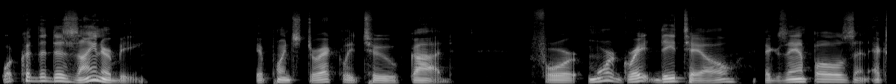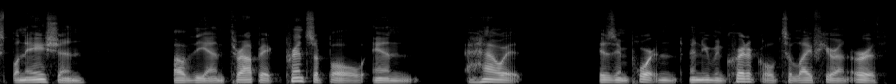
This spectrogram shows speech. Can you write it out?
What could the designer be? It points directly to God. For more great detail, examples, and explanation of the anthropic principle and how it is important and even critical to life here on Earth,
